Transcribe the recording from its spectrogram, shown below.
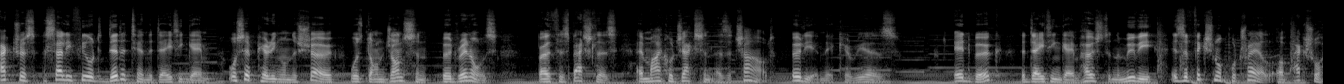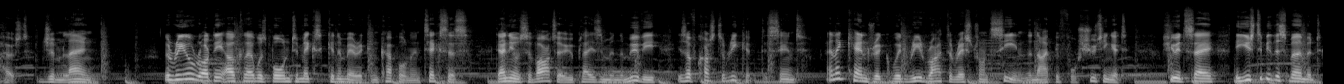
Actress Sally Field did attend the dating game. Also appearing on the show was Don Johnson, Burt Reynolds, both as bachelors, and Michael Jackson as a child, early in their careers. Ed Burke, the dating game host in the movie, is a fictional portrayal of actual host Jim Lange. The real Rodney Alcala was born to Mexican-American couple in Texas. Daniel Zovatto, who plays him in the movie, is of Costa Rican descent. Anna Kendrick would rewrite the restaurant scene the night before shooting it. She would say, There used to be this moment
